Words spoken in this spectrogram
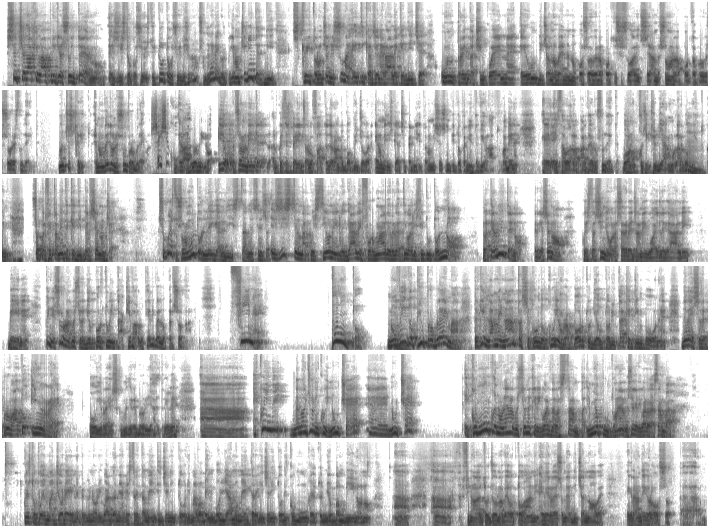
Se ce l'ha che la applichi al suo interno, esiste un consiglio istituto, il consiglio dice no, sono delle regole, perché non c'è niente di scritto, non c'è nessuna etica generale che dice un 35enne e un 19enne non possono avere rapporti sessuali se sono nel rapporto professore-studente. Non c'è scritto e non vedo nessun problema. Sei sicuro? Allora, lo dico, io personalmente questa esperienza l'ho fatta ed ero anche un po' più giovane e non mi dispiace per niente, non mi è sentito per niente violato, va bene? E, e stavo dalla parte dello studente. Buono, così chiudiamo l'argomento. Mm. Quindi so perfettamente che di per sé non c'è. Su questo sono molto legalista, nel senso esiste una questione legale formale relativa all'istituto? No, Platealmente no, perché se no questa signora sarebbe già nei guai legali. Bene, quindi è solo una questione di opportunità che valuti a livello personale. Fine. Punto. Non mm. vedo più problema, perché la menata secondo cui è un rapporto di autorità che ti impone deve essere provato in re o in res, come direbbero gli altri. Uh, e quindi nel momento in cui non c'è, eh, non c'è e comunque non è una questione che riguarda la stampa. Il mio punto non è una questione che riguarda la stampa, questo poi è maggiorenne, per cui non riguarda neanche strettamente i genitori, ma va bene, vogliamo mettere che i genitori comunque, detto, il mio bambino, no? ah, ah, fino all'altro giorno aveva 8 anni, è vero adesso ne ha 19, è grande e grosso. Uh,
